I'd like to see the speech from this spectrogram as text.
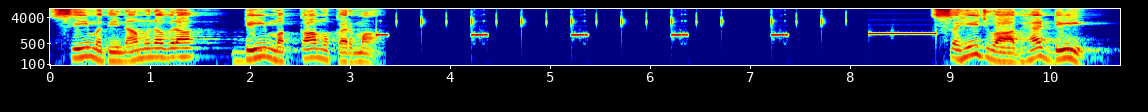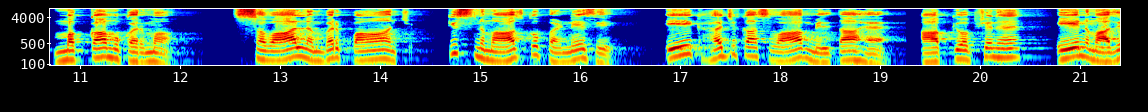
सी मदीना मुनवरा डी मक्का मुकरमा सही जवाब है डी मक्का मुकरमा। सवाल नंबर पाँच, किस नमाज़ को पढ़ने से एक हज का स्वाब मिलता है? आपके ऑप्शन है ए नमाज़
